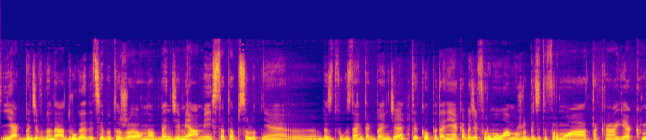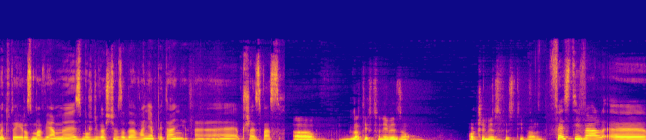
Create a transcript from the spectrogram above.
Jak będzie wyglądała druga edycja, bo to, że ona będzie miała miejsce, to absolutnie e, bez dwóch zdań tak będzie. Tylko pytanie, jaka będzie formuła? Może będzie to formuła taka, jak my tutaj rozmawiamy, z możliwością zadawania pytań e, przez Was. A dla tych, co nie wiedzą, o czym jest festiwal? Festiwal e,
